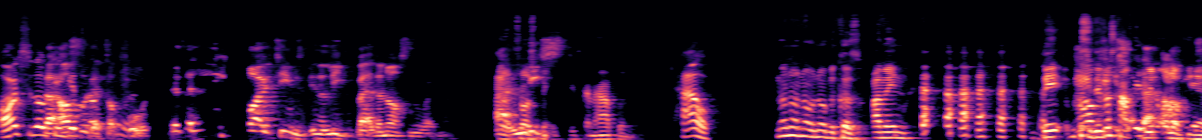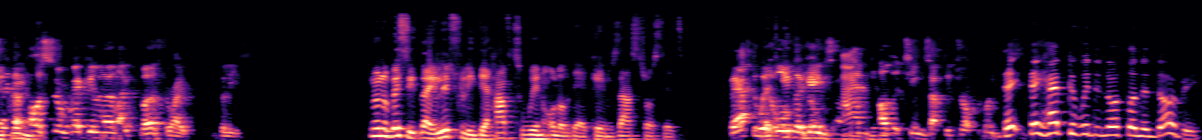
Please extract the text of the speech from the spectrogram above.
Arsenal That can Arsenal get get top four. There's at least five teams in the league better than Arsenal right now. Yeah, At trust least. me, it can happen. How? No, no, no, no, because I mean, they they just you have say to win all How of can you their games. Arsenal regular like birthright belief? No, no, basically, like literally, they have to win all of their games. That's just it. They have to win Like, all if their games, the and game- other teams have to drop points. They they had to win the North London Derby,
